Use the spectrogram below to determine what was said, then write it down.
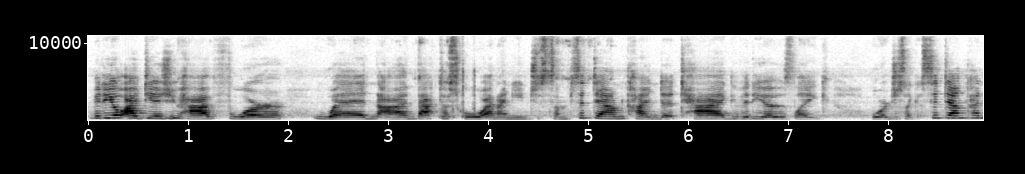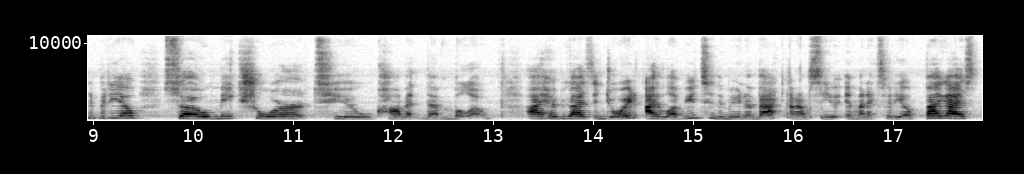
video ideas you have for when I'm back to school and I need just some sit down kind of tag videos like or just like a sit down kind of video so make sure to comment them below. I hope you guys enjoyed. I love you to the moon and back and I will see you in my next video. Bye guys.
